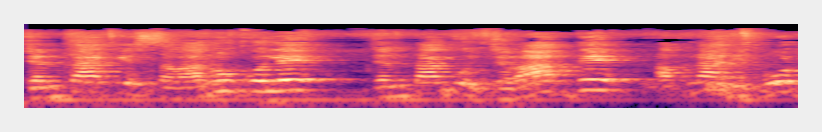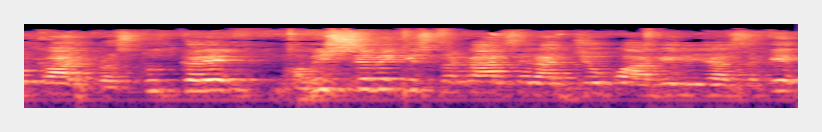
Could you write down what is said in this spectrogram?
जनता के सवालों को ले, जनता को जवाब दे, अपना रिपोर्ट कार्ड प्रस्तुत करे, भविष्य में किस प्रकार से राज्यों को आगे ले जा सके,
